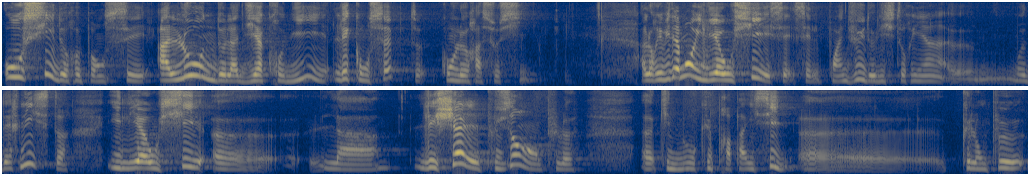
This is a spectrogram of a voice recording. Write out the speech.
aussi de repenser à l'aune de la diachronie les concepts qu'on leur associe. Alors évidemment, il y a aussi, et c'est le point de vue de l'historien euh, moderniste, il y a aussi euh, l'échelle plus ample qui ne m'occupera pas ici, euh, que l'on peut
